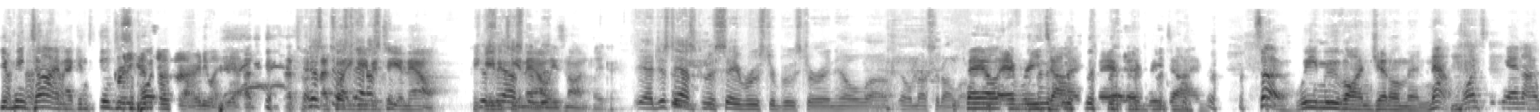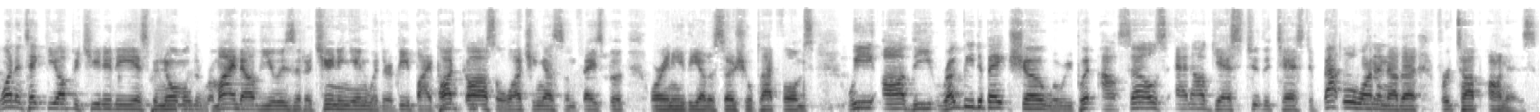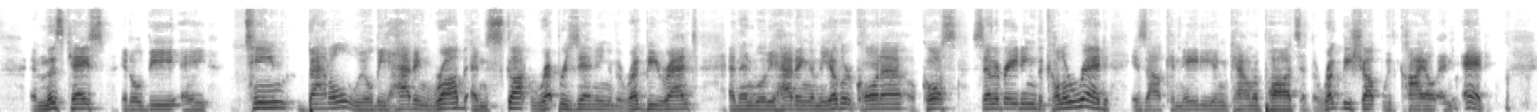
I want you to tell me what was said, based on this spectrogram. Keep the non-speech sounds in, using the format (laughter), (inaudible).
Give me time. I can still disappoint. so far, anyway. Yeah, (laughs) that's, what, just, that's why I gave it to you now. He just gave it to you now. To, he's not later. Yeah, just ask him to say Rooster Booster, and he'll uh, he'll mess it all up. Fail every (laughs) time. Fail every time. So we move on, gentlemen. Now, once again, I want to take the opportunity, as per normal, to remind our viewers that are tuning in, whether it be by podcast or watching us on Facebook or any of the other social platforms. We are the Rugby Debate Show, where we put ourselves and our guests to the test to battle one another for top honors. In this case, it'll be a team battle. We'll be having Rob and Scott representing the rugby rant. And then we'll be having in the other corner, of course, celebrating the color red is our Canadian counterparts at the rugby shop with Kyle and Ed.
